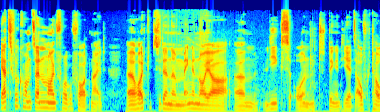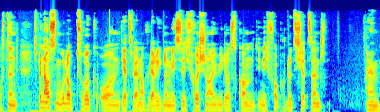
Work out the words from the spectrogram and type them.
Herzlich willkommen zu einer neuen Folge Fortnite. Äh, heute gibt es wieder eine Menge neuer ähm, Leaks und Dinge, die jetzt aufgetaucht sind. Ich bin aus dem Urlaub zurück und jetzt werden auch wieder regelmäßig frische neue Videos kommen, die nicht vorproduziert sind. Ähm,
